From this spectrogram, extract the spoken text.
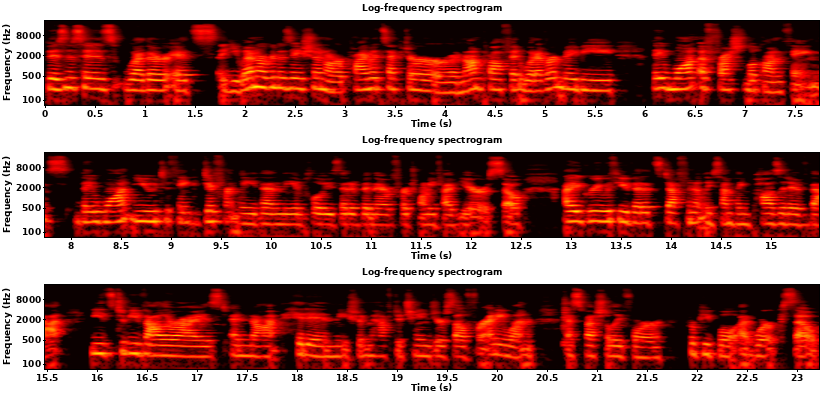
Businesses, whether it's a UN organization or a private sector or a nonprofit, whatever it may be, they want a fresh look on things. They want you to think differently than the employees that have been there for 25 years. So I agree with you that it's definitely something positive that needs to be valorized and not hidden. You shouldn't have to change yourself for anyone, especially for for people at work. So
